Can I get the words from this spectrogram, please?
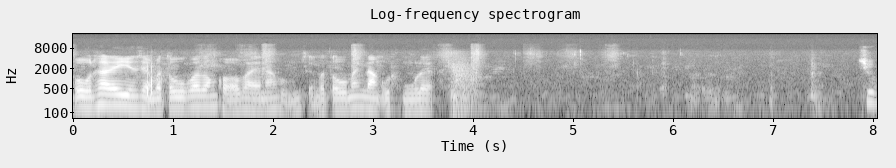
โอ้ถ้าได้ยินเสียงประตูก็ต้องขออภัยนะผมเสียงประตูแม่งดังอุดหูเลยชุบ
